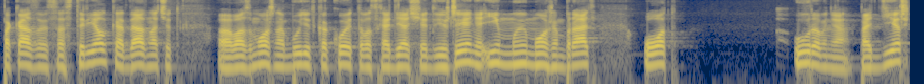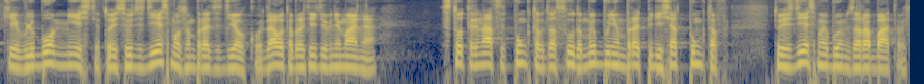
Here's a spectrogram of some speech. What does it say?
показывается стрелка, да, значит, возможно, будет какое-то восходящее движение, и мы можем брать от уровня поддержки в любом месте. То есть вот здесь можем брать сделку, да, вот обратите внимание, 113 пунктов до суда, мы будем брать 50 пунктов, то есть здесь мы будем зарабатывать.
